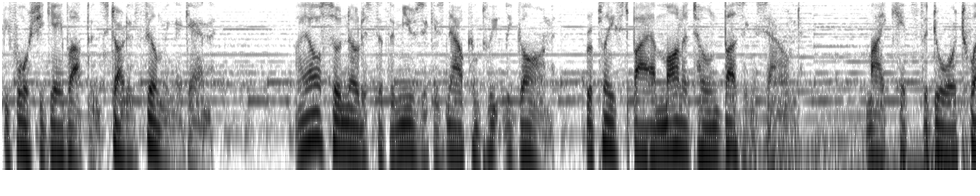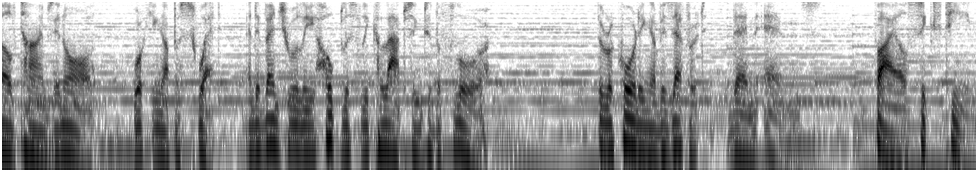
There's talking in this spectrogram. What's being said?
before she gave up and started filming again. I also notice that the music is now completely gone, replaced by a monotone buzzing sound. Mike hits the door 12 times in all, working up a sweat and eventually hopelessly collapsing to the floor. The recording of his effort then ends. File 16.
